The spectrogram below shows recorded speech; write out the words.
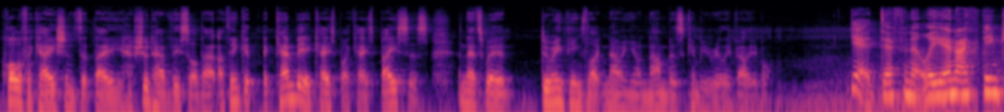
qualifications that they should have this or that i think it, it can be a case by case basis and that's where doing things like knowing your numbers can be really valuable. Yeah, definitely. And I think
